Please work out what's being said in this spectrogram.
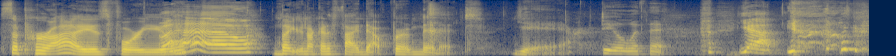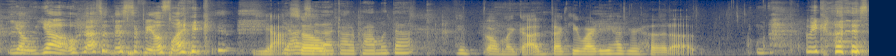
surprise for you, Wow. but you're not going to find out for a minute. Yeah. Deal with it. yeah. yo, yo. That's what this feels like. Yeah. Yeah, so, so that got a problem with that? oh my God, Becky, why do you have your hood up? Because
